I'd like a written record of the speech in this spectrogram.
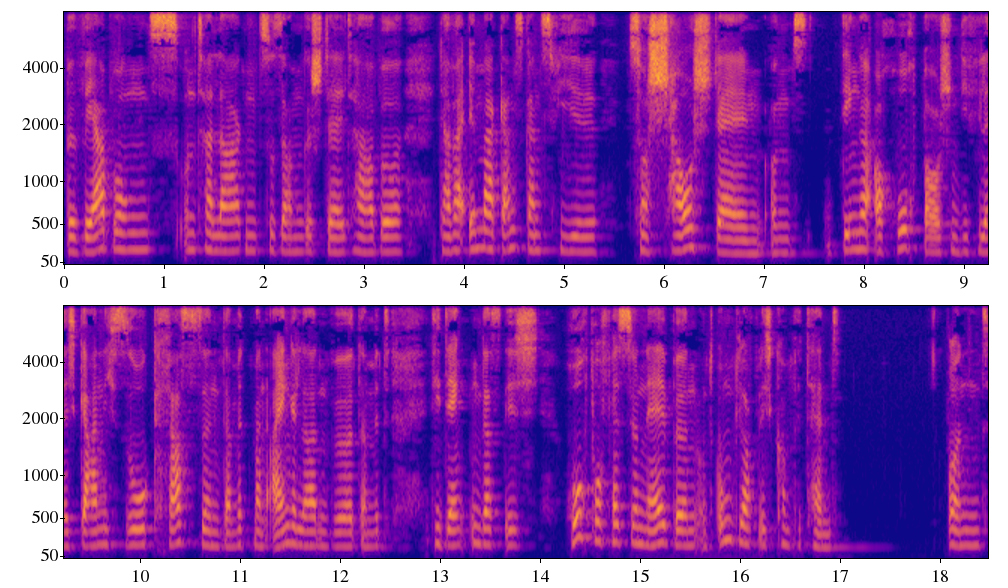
Bewerbungsunterlagen zusammengestellt habe. Da war immer ganz, ganz viel zur Schau stellen und Dinge auch hochbauschen, die vielleicht gar nicht so krass sind, damit man eingeladen wird, damit die denken, dass ich hochprofessionell bin und unglaublich kompetent. Und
